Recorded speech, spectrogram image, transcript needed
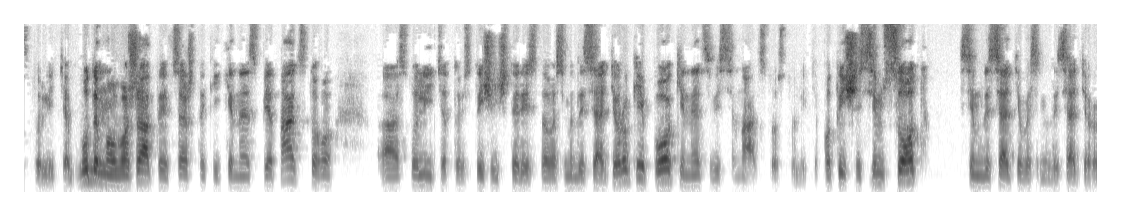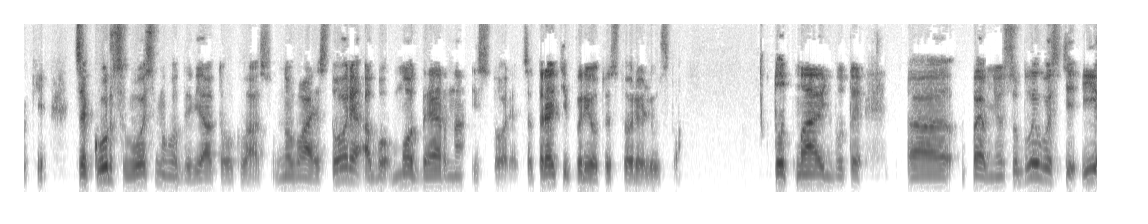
століття. Будемо вважати все ж таки кінець 15 століття, тобто 1480 роки, по кінець 18 століття, по 1700 70 80 роки. Це курс 8-9 класу. Нова історія або модерна історія. Це третій період історії людства. Тут мають бути е, певні особливості, і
